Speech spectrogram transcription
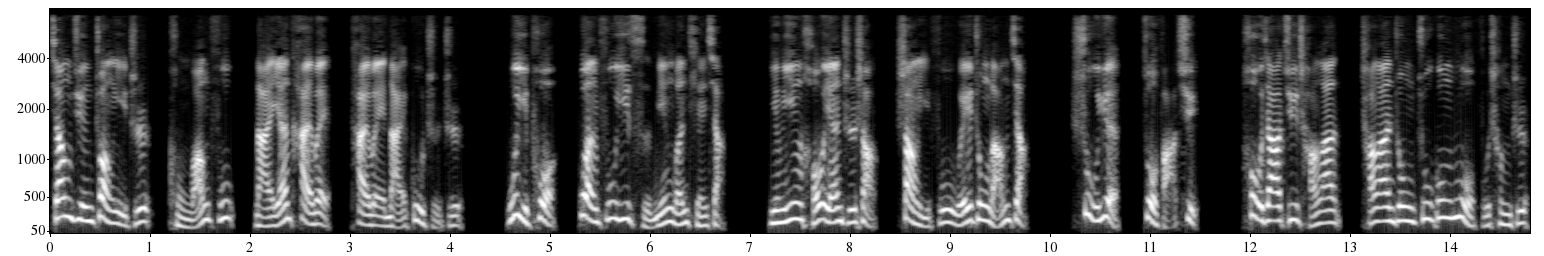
将军壮一之，恐亡夫，乃言太尉。太尉乃故止之。吾已破，冠夫以此名闻天下。影因侯言之上，上以夫为中郎将。数月，作法去。后家居长安，长安中诸公莫服称之。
